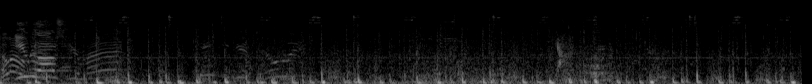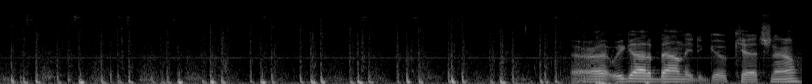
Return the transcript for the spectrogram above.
Hello. You lost your mind? Can't you just do it? All right, we got a bounty to go catch now.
